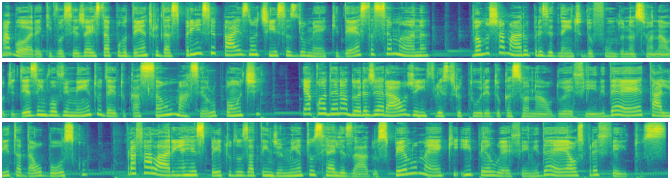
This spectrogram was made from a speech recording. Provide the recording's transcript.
Agora que você já está por dentro das principais notícias do MEC desta semana, vamos chamar o presidente do Fundo Nacional de Desenvolvimento da Educação, Marcelo Ponte, e a coordenadora geral de infraestrutura educacional do FNDE, Talita Dalbosco, para falarem a respeito dos atendimentos realizados pelo MEC e pelo FNDE aos prefeitos.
